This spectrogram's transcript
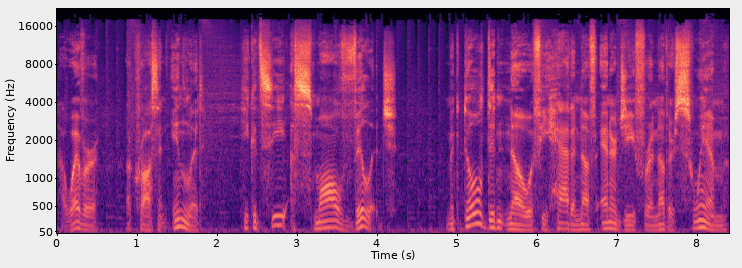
However, across an inlet, he could see a small village. McDole didn't know if he had enough energy for another swim,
